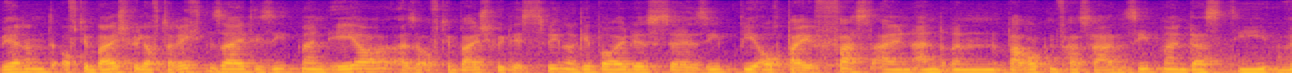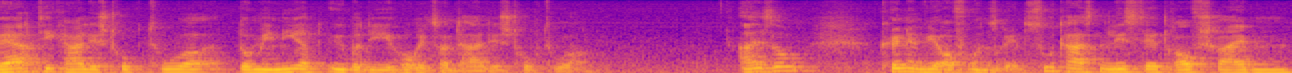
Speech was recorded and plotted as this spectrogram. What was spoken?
Während auf dem Beispiel auf der rechten Seite sieht man eher, also auf dem Beispiel des Zwingergebäudes, äh, sieht, wie auch bei fast allen anderen barocken Fassaden, sieht man, dass die vertikale Struktur dominiert über die horizontale Struktur. Also können wir auf unsere Zutatenliste draufschreiben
